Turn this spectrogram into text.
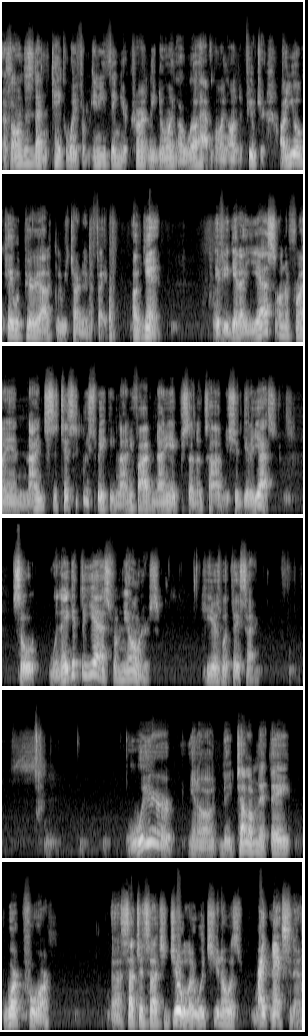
as long as it doesn't take away from anything you're currently doing or will have going on in the future, are you okay with periodically returning the favor? Again, if you get a yes on the front end, 90, statistically speaking, 95, 98% of the time, you should get a yes. So when they get the yes from the owners, here's what they say. We're, you know, they tell them that they work for uh, such and such jeweler, which, you know, is right next to them.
